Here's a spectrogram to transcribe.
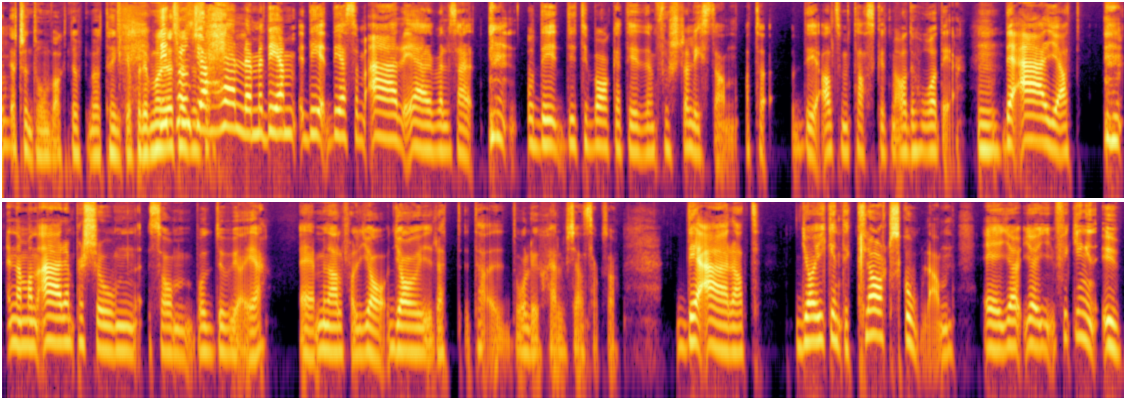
Mm. jag tror inte hon vaknade upp med att tänka på det. men Det tror att inte jag så- heller, men det, det, det som är är väl så här, och det, det är tillbaka till den första listan, att det, allt som är taskigt med ADHD. Mm. Det är ju att när man är en person som både du och jag är, eh, men i alla fall jag, jag har ju rätt dålig självkänsla också, det är att jag gick inte klart skolan. Eh, jag, jag, fick ingen ut,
